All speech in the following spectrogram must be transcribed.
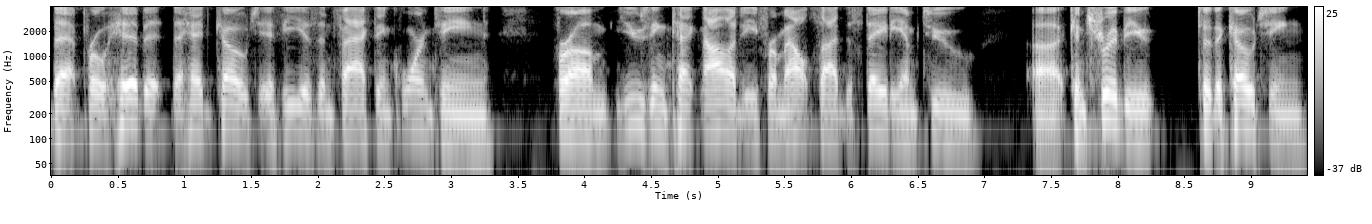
that prohibit the head coach, if he is in fact in quarantine, from using technology from outside the stadium to uh, contribute to the coaching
